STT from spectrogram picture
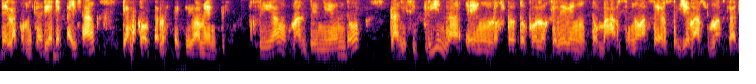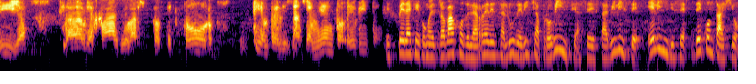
de la comisaría de Paisán y Ascope respectivamente. Sigan manteniendo la disciplina en los protocolos que deben tomarse, no hacerse, llevar su mascarilla, si van a viajar, llevar su protector, siempre el distanciamiento, eviten. Espera que con el trabajo de la red de salud de dicha provincia se estabilice el índice de contagio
